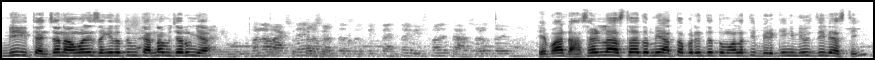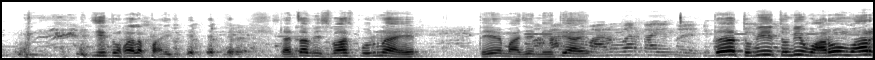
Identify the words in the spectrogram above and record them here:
मी त्यांच्या नावाने सांगितलं तुम्ही त्यांना विचारून घ्या? हे पहा ढासळलं असतं तर मी आतापर्यंत तुम्हाला ती ब्रेकिंग न्यूज दिली असती. जी तुम्हाला पाहिजे. त्यांचा विश्वास पूर्ण आहे. ते माझे नेते आहेत. तर तुम्ही तुम्ही वारंवार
